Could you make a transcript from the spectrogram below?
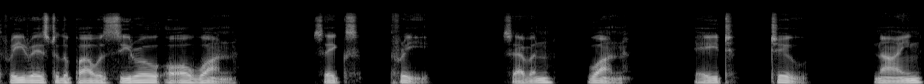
3 raised to the power 0 or 1 6 3 7 1 8 2 9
